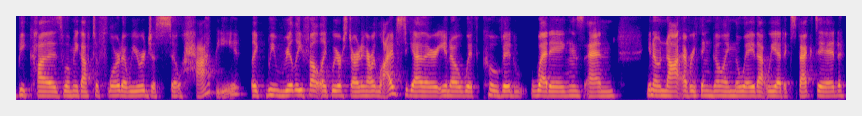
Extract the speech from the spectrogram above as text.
because when we got to Florida, we were just so happy. Like we really felt like we were starting our lives together, you know, with COVID weddings and, you know, not everything going the way that we had expected.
